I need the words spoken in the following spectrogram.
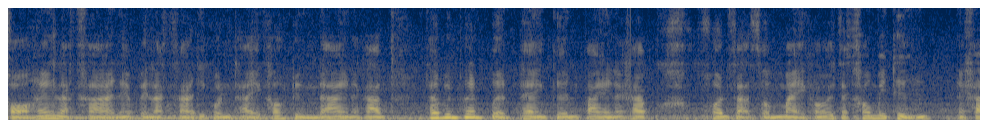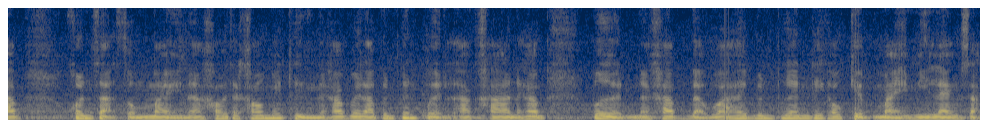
ขอให้ราคาเนี่ยเป็นราคาที่คนไทยเข้าถึงได้นะครับ ถ้าเพื่อนๆเปิดแพงเกินไปนะครับ คนสะสมใหม่เขาก็จะเข้าไม่ถึงนะครับ คนสะสมใหม่นะเขาจะเข้าไม่ถึงนะครับ เวลาเพื่อนๆเปิดราคานะครับ เปิดนะครับแบบว่าให้เพื่อนๆที่เขาเก็บใหม่มีแรงสะ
